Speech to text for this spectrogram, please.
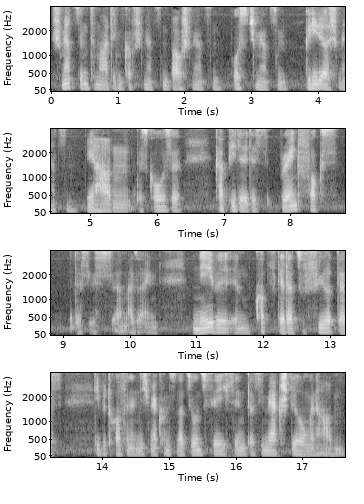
Schmerzsymptomatiken, Kopfschmerzen, Bauchschmerzen, Brustschmerzen, Gliederschmerzen. Wir haben das große Kapitel des Brain Fox. Das ist ähm, also ein Nebel im Kopf, der dazu führt, dass die Betroffenen nicht mehr konzentrationsfähig sind, dass sie Merkstörungen haben,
